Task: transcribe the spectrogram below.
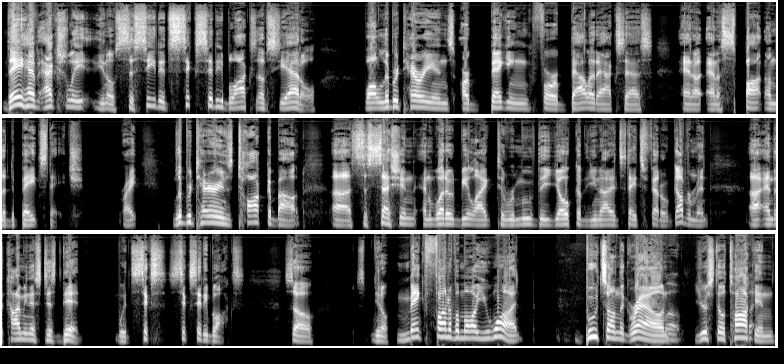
They have actually you know seceded six city blocks of Seattle while libertarians are begging for ballot access and a, and a spot on the debate stage, right? Libertarians talk about uh, secession and what it would be like to remove the yoke of the United States federal government, uh, and the communists just did with six six city blocks. So, you know, make fun of them all you want. Boots on the ground. Well, you're still talking.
